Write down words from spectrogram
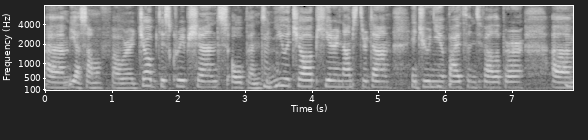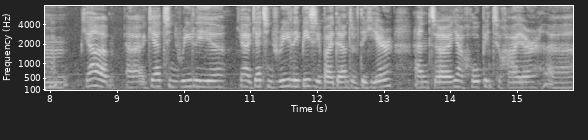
um, yeah, some of our job descriptions, opened mm-hmm. a new job here in Amsterdam, a junior Python developer um, mm-hmm. yeah uh, getting really uh, yeah getting really busy by the end of the year and uh, yeah hoping to hire uh,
